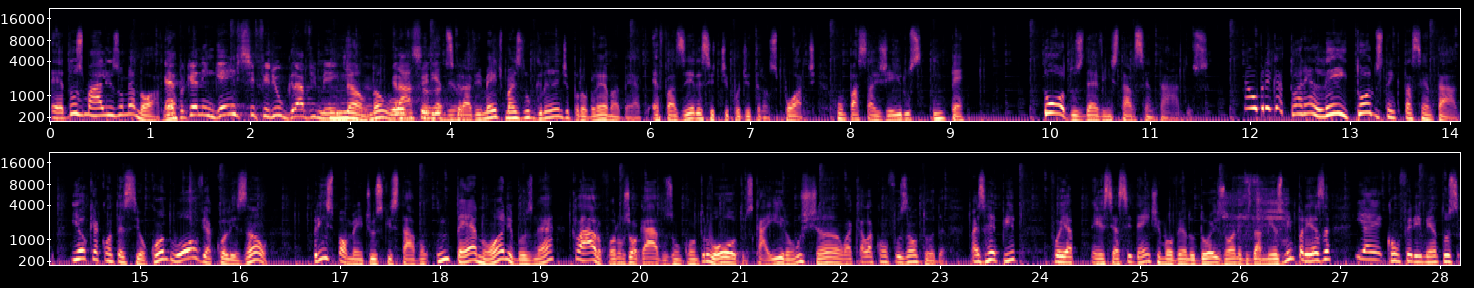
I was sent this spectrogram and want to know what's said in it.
é dos males o menor, né? É, porque ninguém se feriu gravemente. Não, né? não houve Graças feridos gravemente, mas o grande problema, Beto, é fazer esse tipo de transporte com passageiros em pé. Todos devem estar sentados. É obrigatório, é lei, todos têm que estar sentados. E é o que aconteceu. Quando houve a colisão, principalmente os que estavam em pé no ônibus, né? Claro, foram jogados um contra o outro, caíram no chão, aquela confusão toda. Mas repito, foi a- esse acidente envolvendo dois ônibus da mesma empresa e aí, com ferimentos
